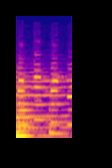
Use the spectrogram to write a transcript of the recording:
you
